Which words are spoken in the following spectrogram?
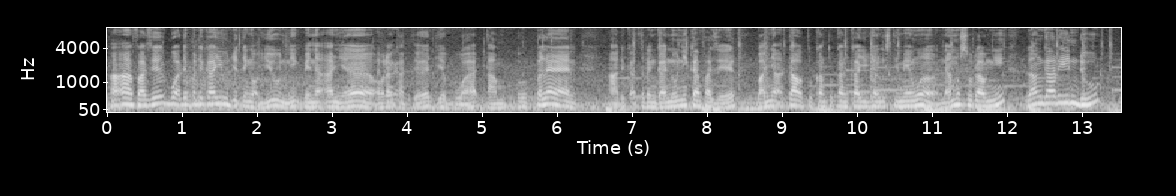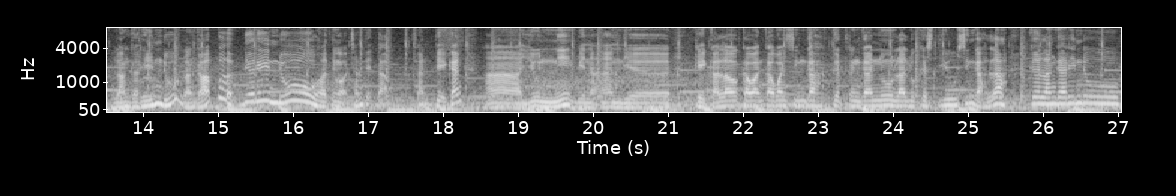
Ah, ah, Fazil buat daripada kayu je tengok unik benaannya. Orang kata dia buat tanpa plan. Ah, dekat Terengganu ni kan Fazil, banyak tahu tukang-tukang kayu yang istimewa. Nama surau ni Langgar Rindu. Langgar Rindu? Langgar apa? Dia rindu. Ha tengok cantik tak? Cantik kan? Ha, unik binaan dia. Okey, kalau kawan-kawan singgah ke Terengganu lalu ke Setiu, singgahlah ke Langgar Rindu.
